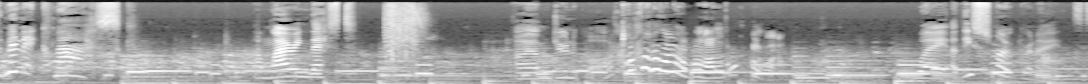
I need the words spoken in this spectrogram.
The mimic mask. I'm wearing this. I am Juniper. Wait, are these smoke grenades?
